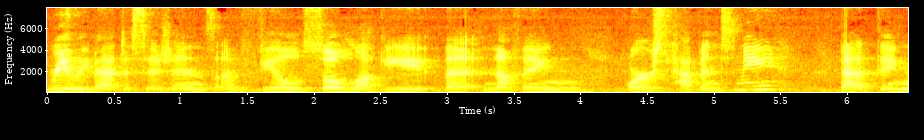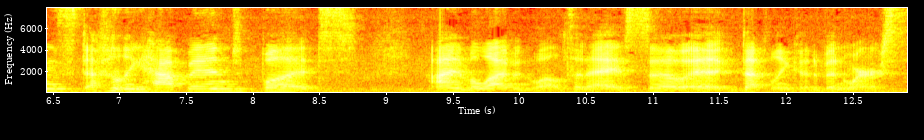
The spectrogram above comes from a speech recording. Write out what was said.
really bad decisions. I feel so lucky that nothing worse happened to me. Bad things definitely happened, but I am alive and well today, so it definitely could have been worse.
